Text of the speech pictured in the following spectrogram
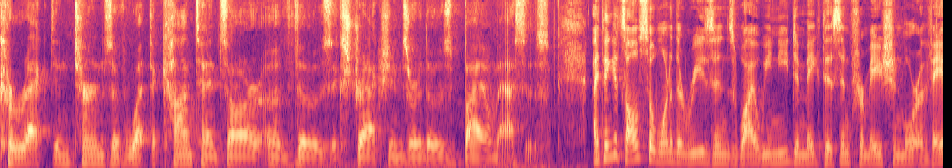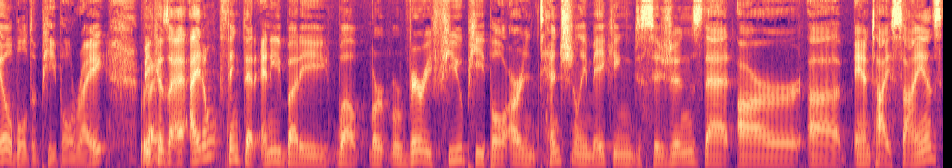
correct in terms of what the contents are of those extractions or those biomasses. I think it's also one of the reasons why we need to make this information more available to people, right? Because right. I, I, don't think that anybody, well, or, or, very few people are intentionally making decisions that are uh, anti science.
